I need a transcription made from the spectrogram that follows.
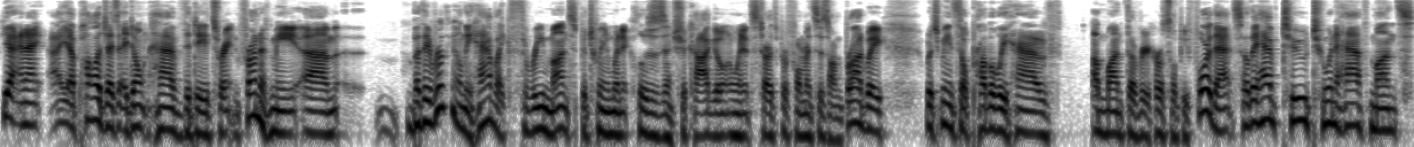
Yeah and i, I apologize. I don't have the dates right in front of me. Um, but they really only have like three months between when it closes in Chicago and when it starts performances on Broadway, which means they'll probably have a month of rehearsal before that. So they have two, two and a half months.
